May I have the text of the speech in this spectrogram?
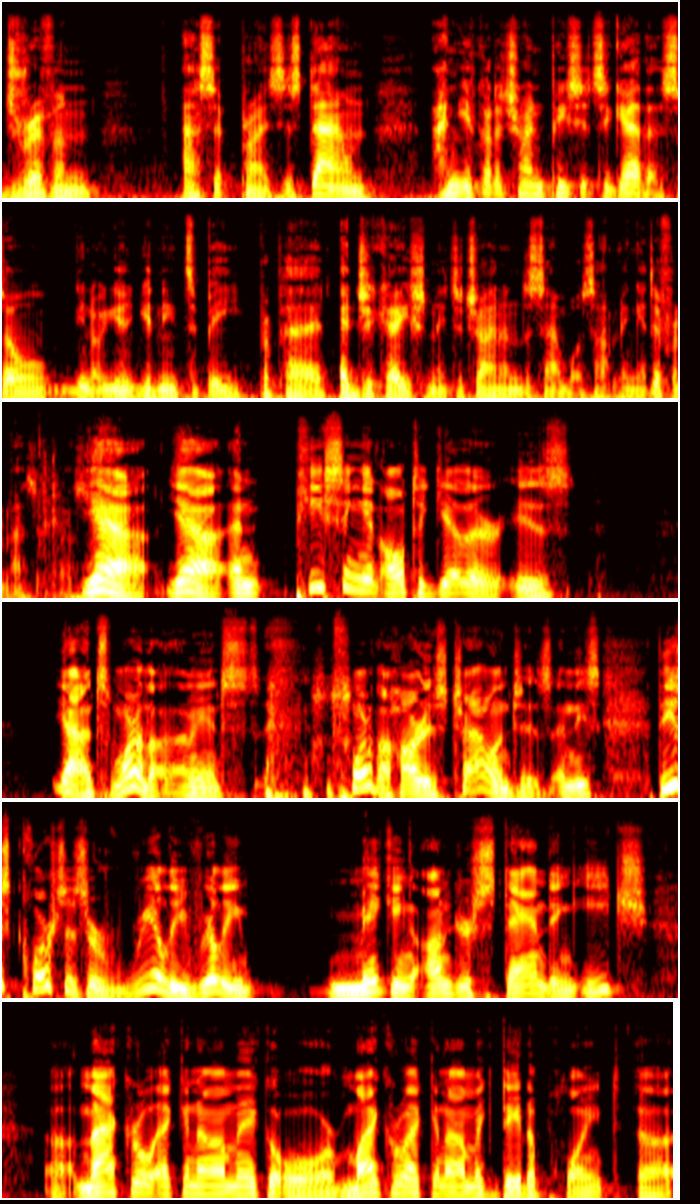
driven asset prices down and you've got to try and piece it together. So, you know, you, you need to be prepared educationally to try and understand what's happening in different asset classes. Yeah, yeah. And piecing it all together is yeah, it's one of the. I mean, it's it's one of the hardest challenges, and these these courses are really, really making understanding each uh, macroeconomic or microeconomic data point uh,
